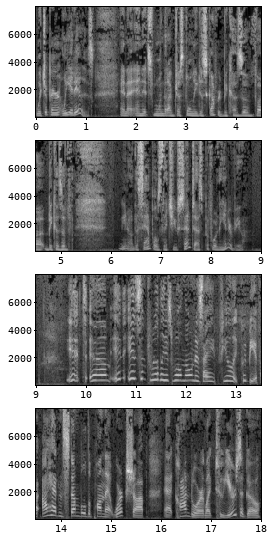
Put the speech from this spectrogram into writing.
which apparently it is, and and it's one that I've just only discovered because of uh, because of you know the samples that you sent us before the interview. It um, it isn't really as well known as I feel it could be. If I hadn't stumbled upon that workshop at Condor like two years ago,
